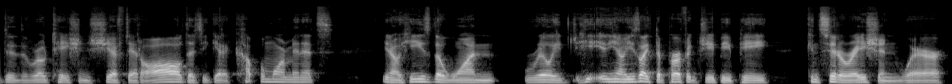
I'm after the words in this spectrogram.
did the rotation shift at all? Does he get a couple more minutes? You know, he's the one really. He, you know, he's like the perfect GPP consideration where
